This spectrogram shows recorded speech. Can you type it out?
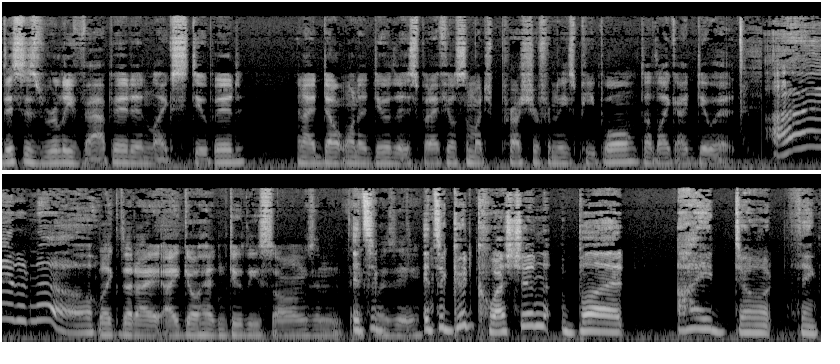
this is really vapid and like stupid and I don't want to do this, but I feel so much pressure from these people that like I do it. I don't know. Like that I I go ahead and do these songs and It's a- It's a good question, but I don't think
